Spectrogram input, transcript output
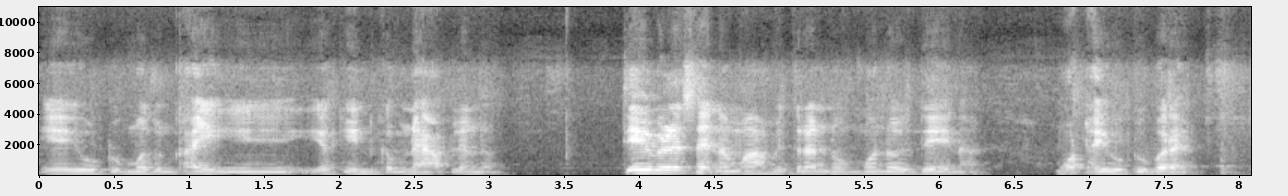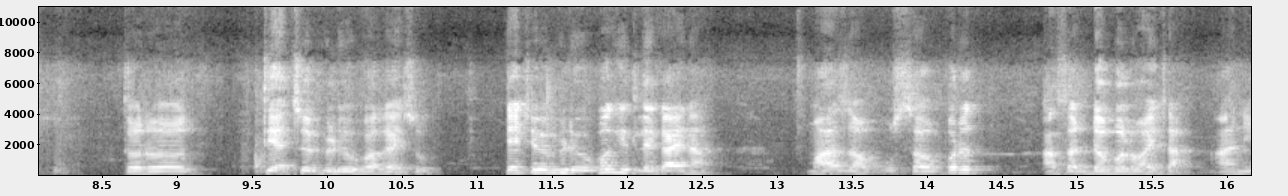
हे युट्यूब मधून काही एक इन्कम नाही आपल्याला ते वेळेस आहे ना मा मित्रांनो मनोज दे ना मोठा युट्यूबर आहे. तर त्याचे व्हिडिओ बघायचो. त्याचे व्हिडिओ बघितले काय ना माझा उत्साह परत असा डबल व्हायचा आणि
